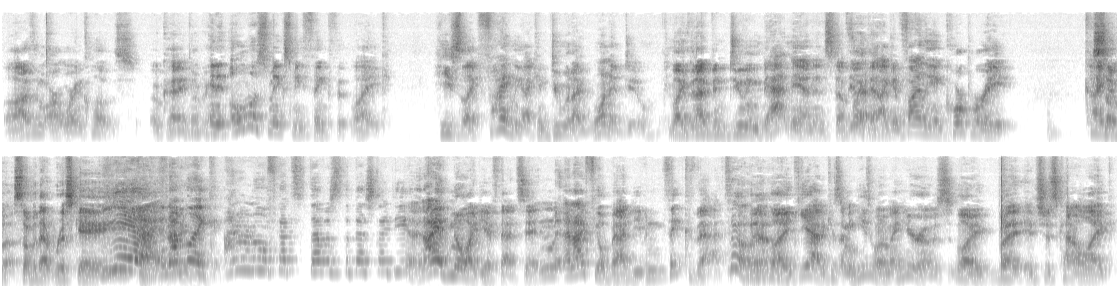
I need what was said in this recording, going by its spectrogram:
A lot of them aren't wearing clothes. Okay, Okay. and it almost makes me think that like. He's like, finally, I can do what I want to do. Like Okay. that, I've been doing Batman and stuff like that. I can finally incorporate kind some, of some of that risque. yeah, kind of and I'm like, I don't know if that's that was the best idea, and I have no idea if that's it, and, and I feel bad to even think that. No, That, no. like yeah, because I mean he's one of my heroes, like, but it's just kind of like,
